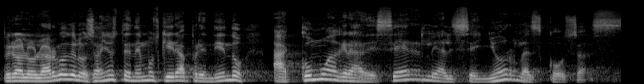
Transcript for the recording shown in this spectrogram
Pero a lo largo de los años tenemos que ir aprendiendo a cómo agradecerle al Señor las cosas.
